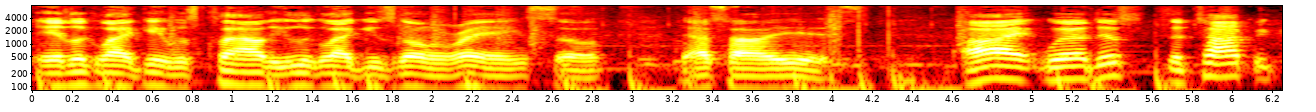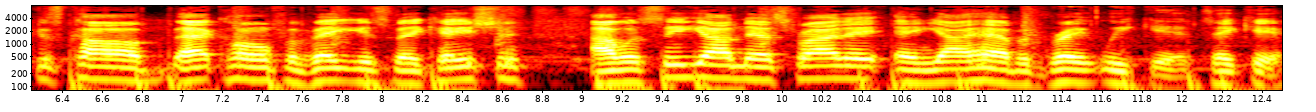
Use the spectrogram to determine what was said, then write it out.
it looked like it was cloudy. It looked like it was gonna rain. So that's how it is. All right. Well, this the topic is called "Back Home for Vegas Vacation." I will see y'all next Friday, and y'all have a great weekend. Take care.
